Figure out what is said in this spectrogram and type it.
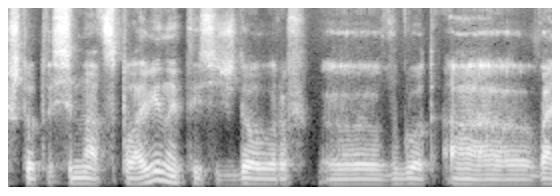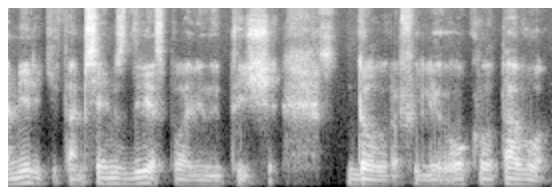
что-то 17,5 тысяч долларов э, в год, а в Америке там 72,5 тысячи долларов или около того.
